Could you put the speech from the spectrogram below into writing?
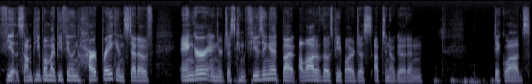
feel some people might be feeling heartbreak instead of anger and you're just confusing it but a lot of those people are just up to no good and dickwads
